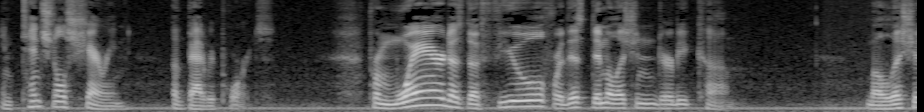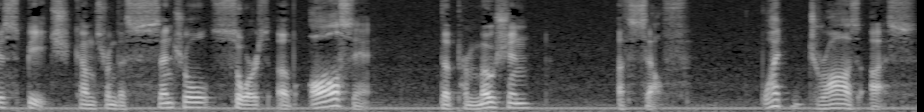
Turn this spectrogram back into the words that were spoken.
intentional sharing of bad reports. From where does the fuel for this demolition derby come? Malicious speech comes from the central source of all sin, the promotion of self. What draws us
